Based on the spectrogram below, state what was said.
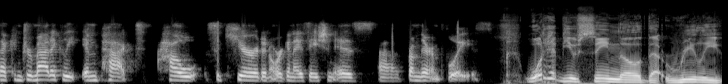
that can dramatically impact how secured an organization is uh, from their employees. What have you seen though that really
